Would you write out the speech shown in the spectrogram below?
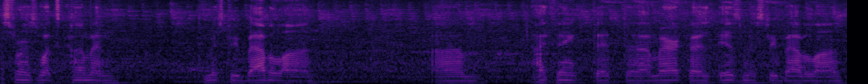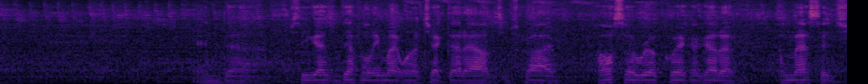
as far as what's coming to Mystery Babylon. Um, I think that uh, America is Mystery Babylon. And uh, so you guys definitely might want to check that out and subscribe. Also, real quick, I got a, a message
